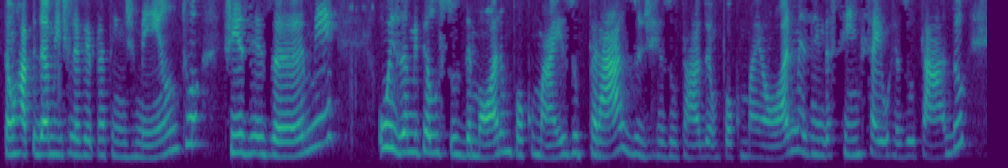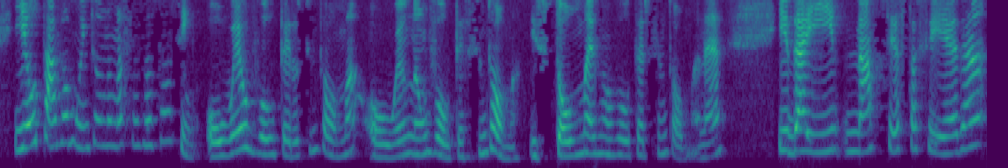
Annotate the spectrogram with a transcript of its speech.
Então, rapidamente levei para atendimento, fiz exame o exame pelo SUS demora um pouco mais, o prazo de resultado é um pouco maior, mas ainda assim saiu o resultado. E eu tava muito numa sensação assim: ou eu vou ter o sintoma, ou eu não vou ter sintoma. Estou, mas não vou ter sintoma, né? E daí, na sexta-feira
